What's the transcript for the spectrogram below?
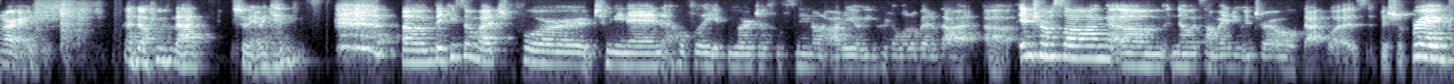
All right, enough of that shenanigans. Um, thank you so much for tuning in. Hopefully, if you are just listening on audio, you heard a little bit of that uh, intro song. Um, no, it's not my new intro. That was Bishop Briggs.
